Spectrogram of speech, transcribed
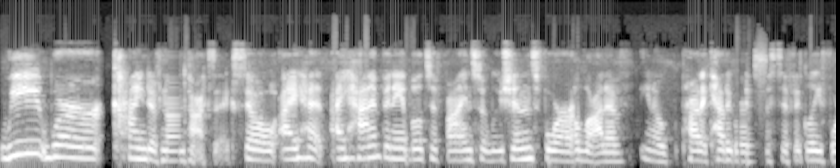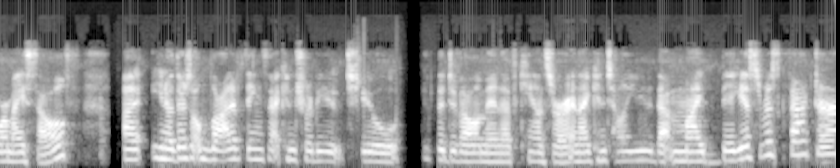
We were kind of non-toxic. So i had i hadn't been able to find solutions for a lot of you know product categories specifically for myself. Uh, you know there's a lot of things that contribute to the development of cancer and i can tell you that my biggest risk factor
